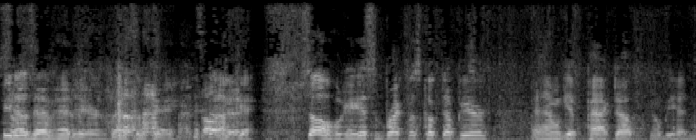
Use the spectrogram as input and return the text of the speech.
He does have head hair. That's okay. It's all good. okay. So we're gonna get some breakfast cooked up here, and we'll get packed up. and we'll be heading.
